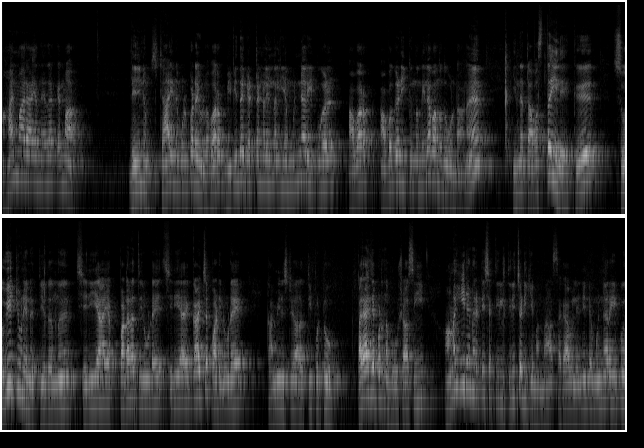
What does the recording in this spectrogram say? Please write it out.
മഹാന്മാരായ നേതാക്കന്മാർ ലെനിനും സ്റ്റാലിനും ഉൾപ്പെടെയുള്ളവർ വിവിധ ഘട്ടങ്ങളിൽ നൽകിയ മുന്നറിയിപ്പുകൾ അവർ അവഗണിക്കുന്ന നില വന്നതുകൊണ്ടാണ് ഇന്നത്തെ അവസ്ഥയിലേക്ക് സോവിയറ്റ് യൂണിയൻ എത്തിയതെന്ന് ശരിയായ പഠനത്തിലൂടെ ശരിയായ കാഴ്ചപ്പാടിലൂടെ കമ്മ്യൂണിസ്റ്റുകാർ എത്തിപ്പെട്ടു. പരാജയപ്പെടുന്ന ഭൂഷാസി ആയിരം ഇരട്ടി ശക്തിയിൽ തിരിച്ചടിക്കുമെന്ന സഖാവ് ലെനിന്റെ മുന്നറിയിപ്പ്.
